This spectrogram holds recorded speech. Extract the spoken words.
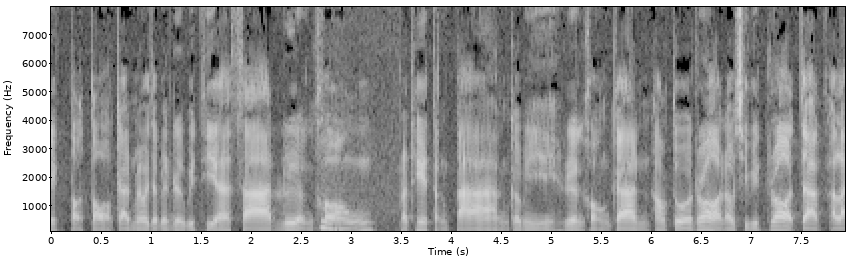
ล็ก ๆ ต่อๆกันไม่ว่าจะเป็นเรื่องวิทยาศาสตร์เรื่องของประเทศต่างๆ ก็มีเรื่องของการเอาตัวรอดเอาชีวิตรอดจากอะไร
